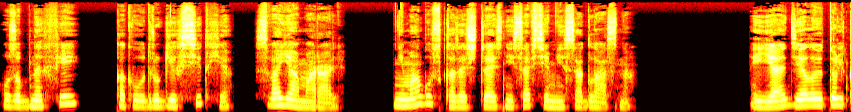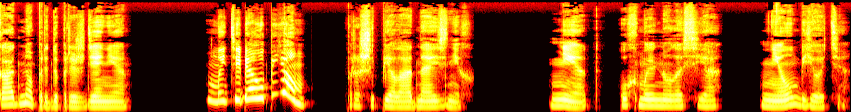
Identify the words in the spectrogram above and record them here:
У зубных фей, как и у других ситхи, своя мораль. Не могу сказать, что я с ней совсем не согласна. Я делаю только одно предупреждение. «Мы тебя убьем!» – прошипела одна из них. «Нет», – ухмыльнулась я, – «не убьете.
